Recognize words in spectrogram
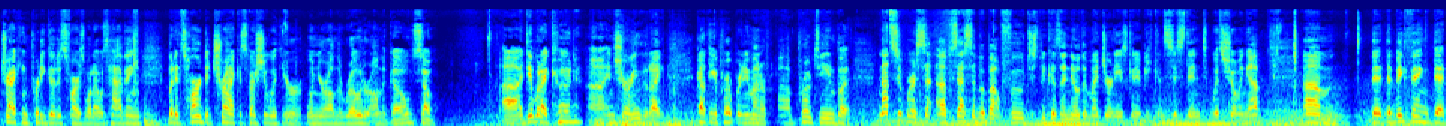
tracking pretty good as far as what I was having, but it's hard to track, especially with your when you're on the road or on the go. So uh, I did what I could, uh, ensuring that I got the appropriate amount of uh, protein, but not super obsessive about food just because I know that my journey is going to be consistent with showing up. Um, the, the big thing that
